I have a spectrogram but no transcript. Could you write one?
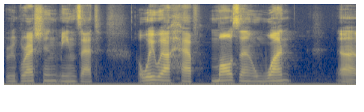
regression means that we will have more than one uh,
